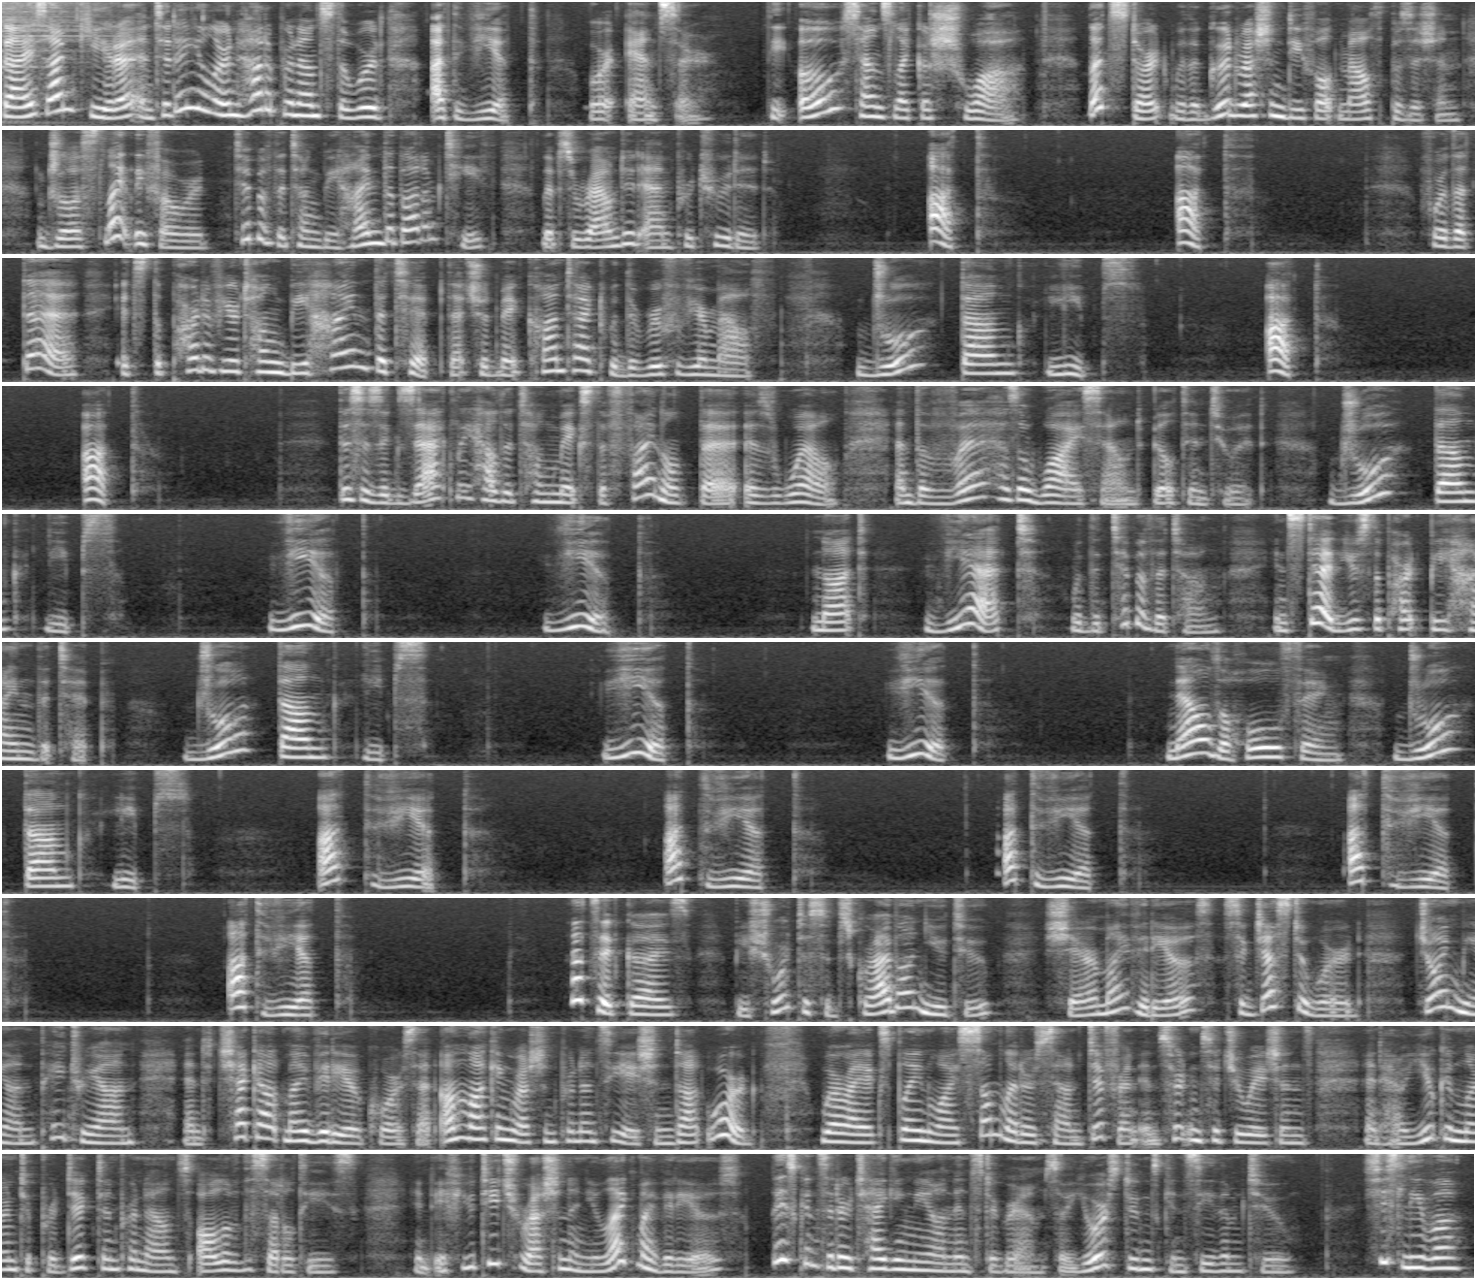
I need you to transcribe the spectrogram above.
guys, I'm Kira, and today you'll learn how to pronounce the word atviet, or answer. The O sounds like a schwa. Let's start with a good Russian default mouth position. Jaw slightly forward, tip of the tongue behind the bottom teeth, lips rounded and protruded. At. At. For the te, it's the part of your tongue behind the tip that should make contact with the roof of your mouth. Jo tang lips. At at. This is exactly how the tongue makes the final t as well, and the v has a y sound built into it. Jo dank liebs. Wird. Wird. Not viet with the tip of the tongue. Instead, use the part behind the tip. Jo dank liebs. Wird. Wird. Now the whole thing. Jo dank liebs. Ответ. Ответ. Ответ. Ответ. Ответ. That's it, guys. Be sure to subscribe on YouTube, share my videos, suggest a word, join me on Patreon, and check out my video course at unlockingrussianpronunciation.org, where I explain why some letters sound different in certain situations and how you can learn to predict and pronounce all of the subtleties. And if you teach Russian and you like my videos, please consider tagging me on Instagram so your students can see them too. Счастливо!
